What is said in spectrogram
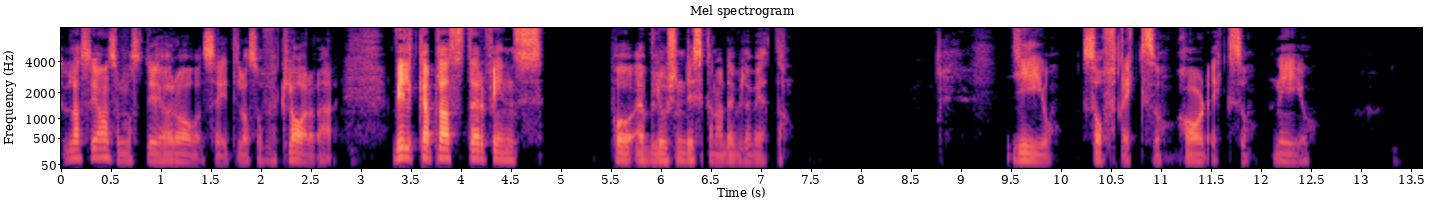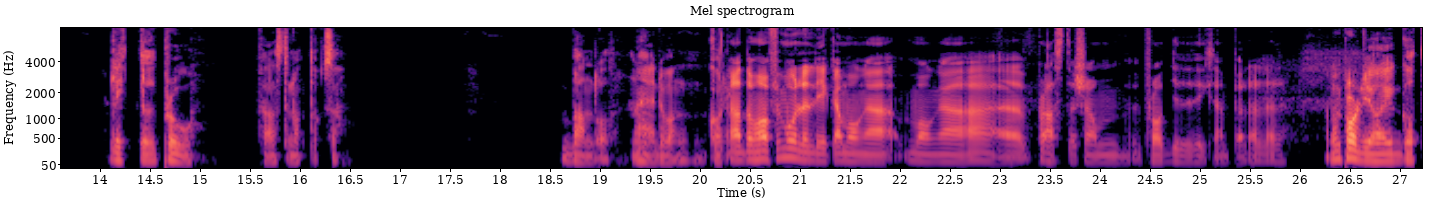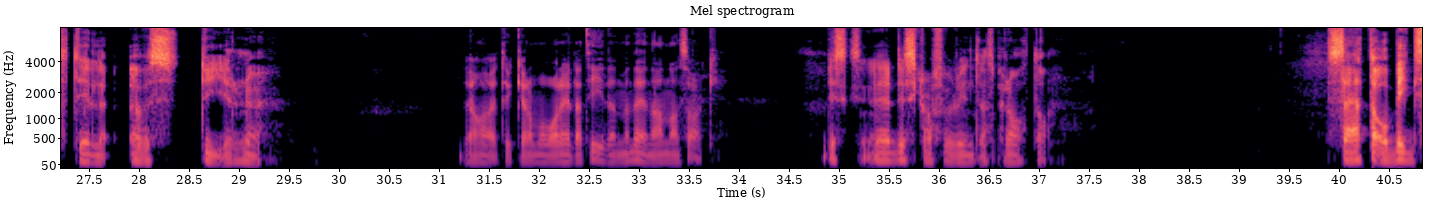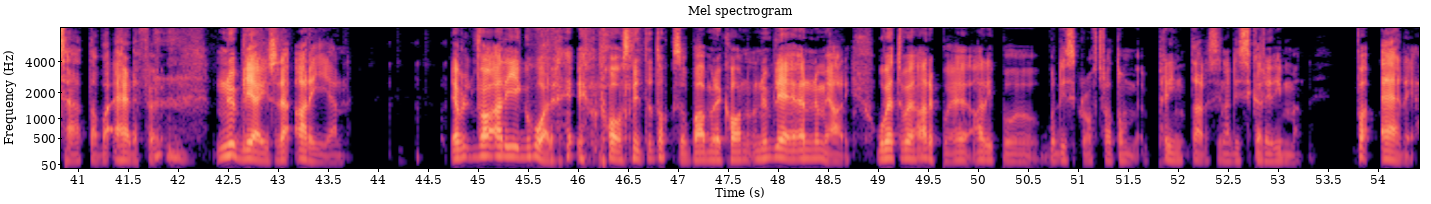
Lasse Jansson måste ju höra av sig till oss och förklara det här. Vilka plaster finns på Evolution-diskarna? Det vill jag veta. Geo, Soft Exo, Hard Exo, Neo. Little Pro. Fanns det något också? Bundle. Nej, det var en korg. Ja, de har förmodligen lika många, många plaster som Prodigy till exempel. Eller, Ja, Men Prodigy har ju gått till överstyr nu. det har, tycker de har varit hela tiden, men det är en annan sak. Disc, eh, Discraft vill vi inte ens prata om. Z och Big Z, vad är det för... Nu blir jag ju sådär arg igen. Jag var arg igår på avsnittet också, på amerikan. Nu blir jag ännu mer arg. Och vet du vad jag är arg på? Jag är arg på, på Discraft för att de printar sina diskar i rimmen. Vad är det?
